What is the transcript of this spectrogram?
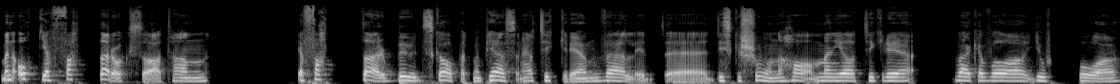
Men och jag fattar också att han, jag fattar budskapet med pjäsen och jag tycker det är en väldigt eh, diskussion att ha. Men jag tycker det verkar vara gjort på,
